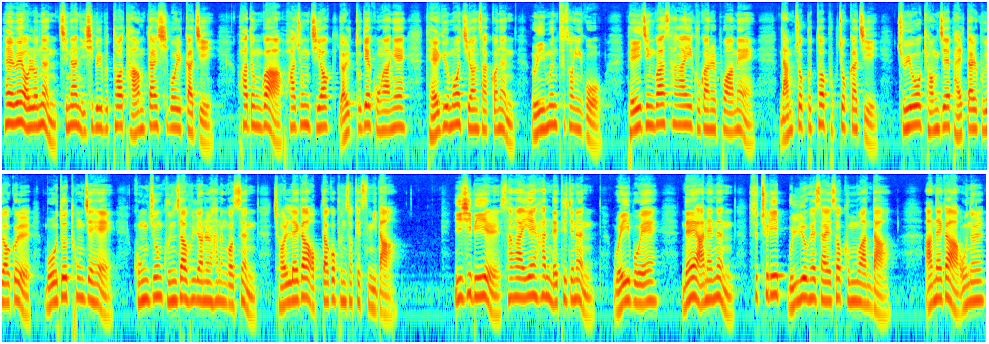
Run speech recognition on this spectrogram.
해외 언론은 지난 20일부터 다음 달 15일까지 화둥과 화중 지역 12개 공항의 대규모 지연 사건은 의문투성이고 베이징과 상하이 구간을 포함해 남쪽부터 북쪽까지 주요 경제 발달 구역을 모두 통제해 공중 군사 훈련을 하는 것은 전례가 없다고 분석했습니다. 22일 상하이의 한 네티즌은 웨이보에 내 아내는 수출입 물류회사에서 근무한다. 아내가 오늘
